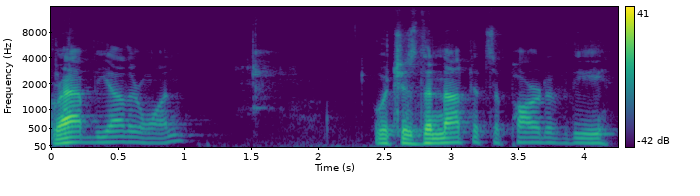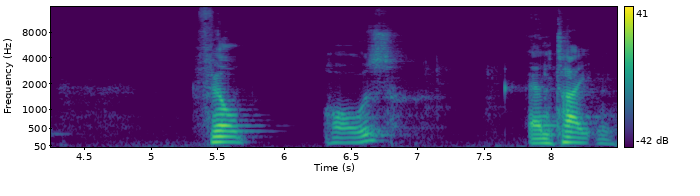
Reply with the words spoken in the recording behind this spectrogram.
Grab the other one, which is the nut that's a part of the fill hose, and tighten.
